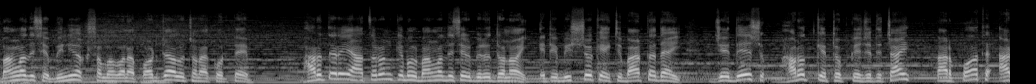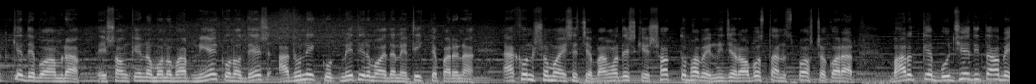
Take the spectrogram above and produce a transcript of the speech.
বাংলাদেশে বিনিয়োগ সম্ভাবনা পর্যালোচনা করতে। ভারতের এই আচরণ কেবল বাংলাদেশের বিরুদ্ধে নয়, এটি বিশ্বকে একটি বার্তা দেয় যে দেশ ভারতকে টপকে যেতে চায়, তার পথ আটকে দেব আমরা। এই সংকীর্ণ মনোভাব নিয়ে কোনো দেশ আধুনিক কূটনীতির ময়দানে টিকতে পারে না। এখন সময় এসেছে বাংলাদেশকে শক্তভাবে নিজের অবস্থান স্পষ্ট করার। ভারতকে বুঝিয়ে দিতে হবে,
